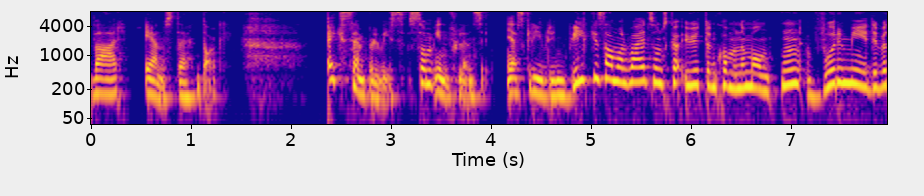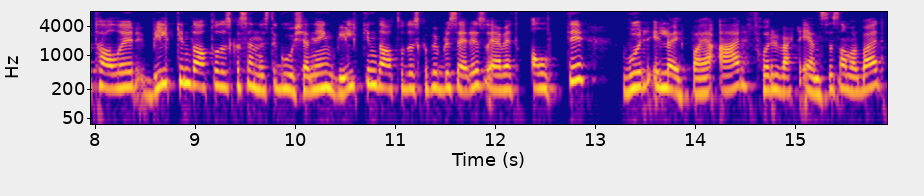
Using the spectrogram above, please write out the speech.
hver eneste dag. Eksempelvis som influenser. Jeg skriver inn hvilke samarbeid som skal ut den kommende måneden, hvor mye de betaler, hvilken dato det skal sendes til godkjenning, hvilken dato det skal publiseres, og jeg vet alltid hvor i løypa jeg er for hvert eneste samarbeid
